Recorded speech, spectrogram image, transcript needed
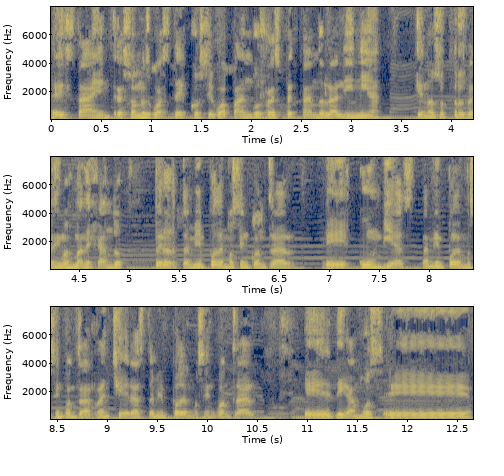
Está entre sones huastecos y guapangos respetando la línea que nosotros venimos manejando, pero también podemos encontrar eh, cumbias, también podemos encontrar rancheras, también podemos encontrar, digamos, eh,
